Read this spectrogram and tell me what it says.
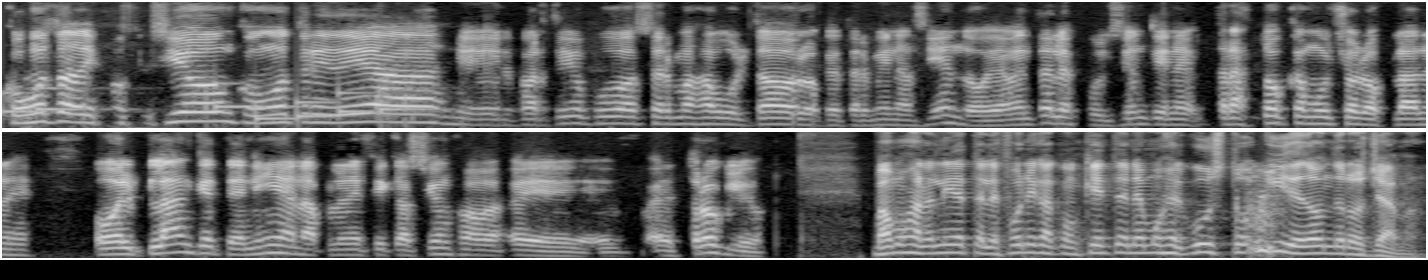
con otra disposición, con otra idea, el partido pudo ser más abultado de lo que termina siendo. Obviamente la expulsión tiene trastoca mucho los planes o el plan que tenía en la planificación eh, eh, Troglio. Vamos a la línea telefónica con quién tenemos el gusto y de dónde nos llama.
